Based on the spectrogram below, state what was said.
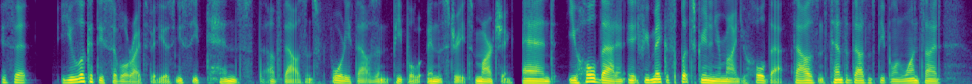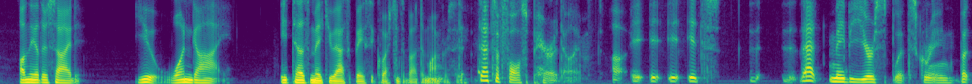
is that you look at these civil rights videos and you see tens of thousands, 40,000 people in the streets marching. And you hold that, and if you make a split screen in your mind, you hold that thousands, tens of thousands of people on one side. On the other side, you, one guy. It does make you ask basic questions about democracy. That's a false paradigm. Uh, it, it, it's that may be your split screen, but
